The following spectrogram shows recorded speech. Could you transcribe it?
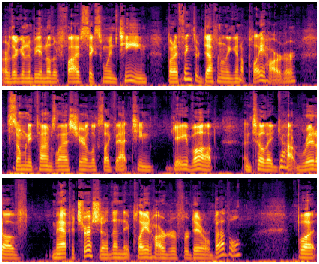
or they're going to be another five, six win team, but I think they're definitely going to play harder. So many times last year, it looks like that team gave up until they got rid of Matt Patricia. Then they played harder for Darrell Bevell, but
